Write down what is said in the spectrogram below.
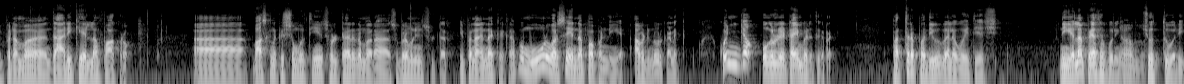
இப்போ நம்ம இந்த அறிக்கையெல்லாம் பார்க்குறோம் பாஸ்கர கிருஷ்ணமூர்த்தியும் சொல்லிட்டாரு நம்ம சுப்பிரமணியன் சொல்லிட்டாரு. இப்போ நான் என்ன கேட்குறேன் அப்போ மூணு வருஷம் என்னப்பா பண்ணீங்க அப்படின்னு ஒரு கணக்கு. கொஞ்சம் உங்களுடைய டைம் எடுத்துக்கிறேன். பத்திரப்பதிவு விலை உயர்த்தியாச்சு. நீங்கள் எல்லாம் பேச போகிறீங்க சொத்து வரி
